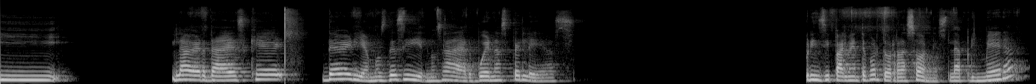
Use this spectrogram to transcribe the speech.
Y la verdad es que deberíamos decidirnos a dar buenas peleas, principalmente por dos razones. La primera,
